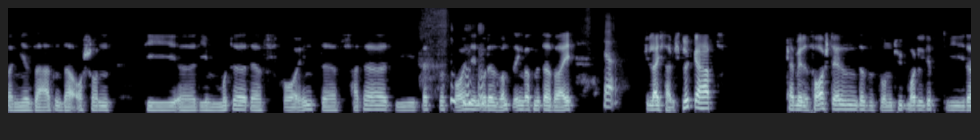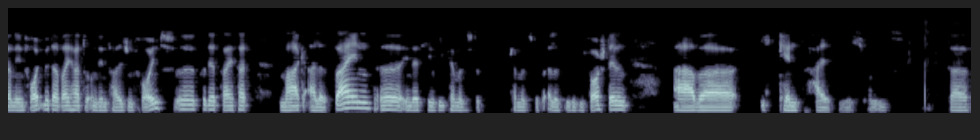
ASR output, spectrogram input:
bei mir saßen da auch schon die, äh, die Mutter, der Freund, der Vater, die beste Freundin oder sonst irgendwas mit dabei. Ja. Vielleicht habe ich Glück gehabt. Kann mir das vorstellen, dass es so einen Typmodel gibt, die dann den Freund mit dabei hat und den falschen Freund äh, zu der Zeit hat. Mag alles sein. Äh, in der Theorie kann man sich das, kann man sich das alles irgendwie vorstellen. Aber ich kenn's halt nicht. Und da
